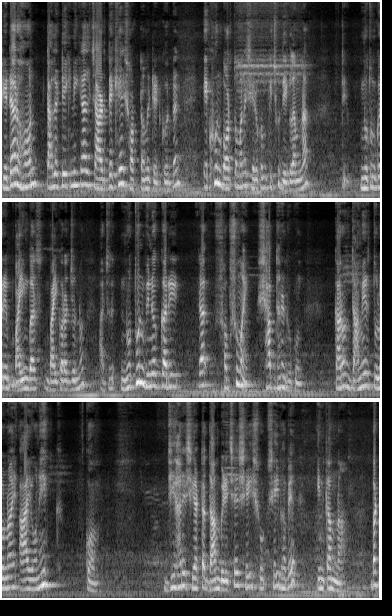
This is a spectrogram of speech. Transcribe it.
ট্রেডার হন, তাহলে টেকনিক্যাল চার্ট দেখে শর্ট টার্মে ট্রেড করবেন। এখন বর্তমানে সেরকম কিছু দেখলাম না নতুন করে বাইং বা বাই করার জন্য। আর যদি নতুন বিনিয়োগকারীরা সবসময় সাবধানে ঢুকুন, কারণ দামের তুলনায় আয় অনেক কম। যে হারে শেয়ারটার দাম বেড়েছে, সেই সেইভাবে ইনকাম না। বাট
